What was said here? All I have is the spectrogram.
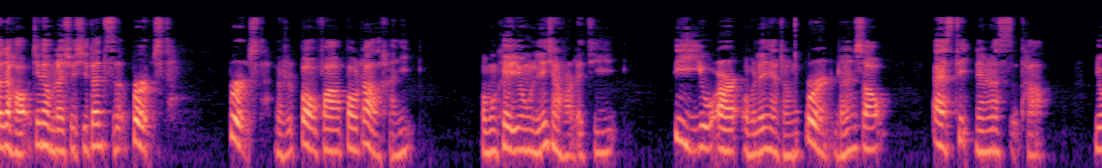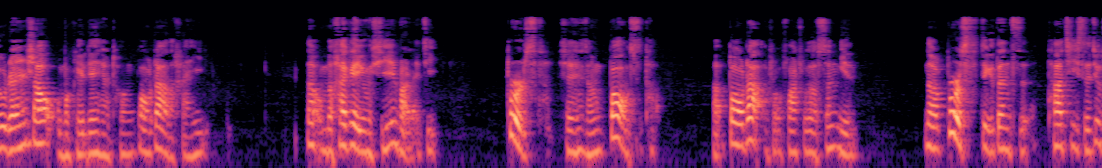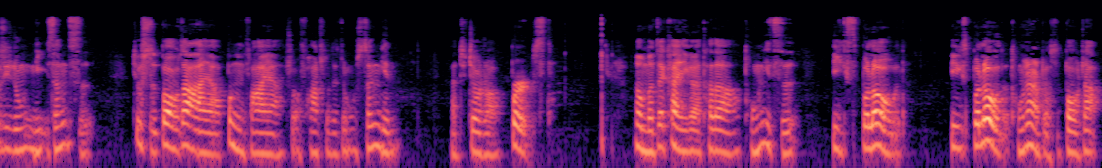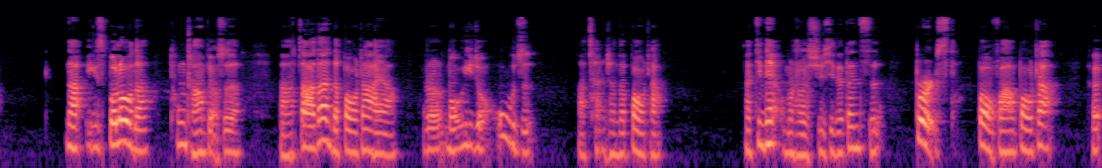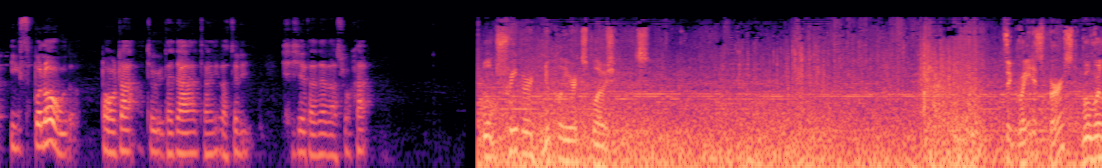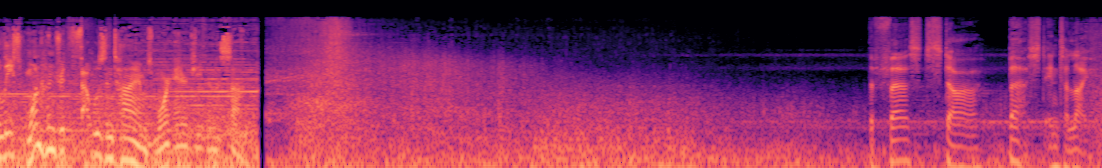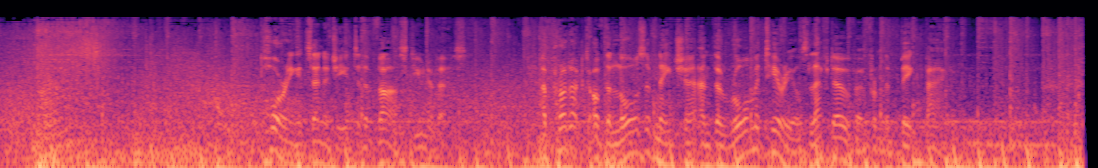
大家好，今天我们来学习单词 burst。burst 表示爆发、爆炸的含义。我们可以用联想法来记忆，b u r 我们联想成 burn 燃烧，s t 联想死它，由燃烧我们可以联想成爆炸的含义。那我们还可以用谐音法来记，burst 谐音成爆死它啊，爆炸所发出的声音。那 burst 这个单词它其实就是一种拟声词。就是爆炸呀、迸发呀所发出的这种声音啊，就叫做 burst。那我们再看一个它的同义词 explode，explode 同样表示爆炸。那 explode 呢，通常表示啊炸弹的爆炸呀，或者某一种物质啊产生的爆炸。那今天我们所学习的单词 burst 爆发、爆炸和 explode 爆炸，就给大家讲解到这里。谢谢大家的收看。will trigger nuclear explosions. The greatest burst will release 100,000 times more energy than the sun. The first star burst into life, Pouring its energy into the vast universe a product of the laws of nature and the raw materials left over from the Big Bang.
